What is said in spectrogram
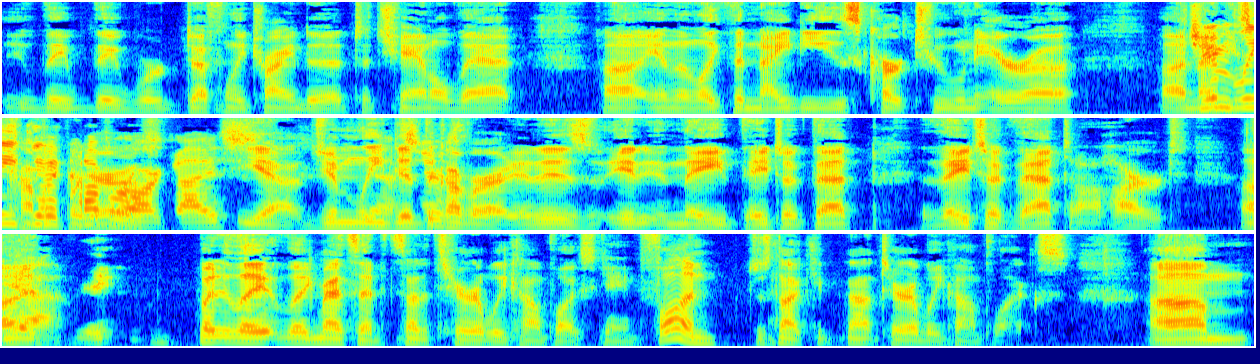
they they were definitely trying to to channel that uh, in the like the '90s cartoon era. Uh, Jim Lee did comic a cover eras. art, guys. Yeah, Jim Lee Yeah, did the cover art. It is it, and they they took that they took that to heart. Uh, yeah. but like, like Matt said, it's not a terribly complex game. Fun, just not not terribly complex. Um,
